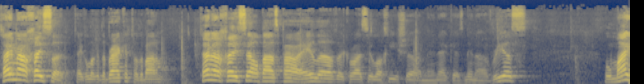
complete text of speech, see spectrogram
Taimar. Take a look at the bracket to the bottom. Taimar bas para ela v'karasi lachisha menekes mina. Why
